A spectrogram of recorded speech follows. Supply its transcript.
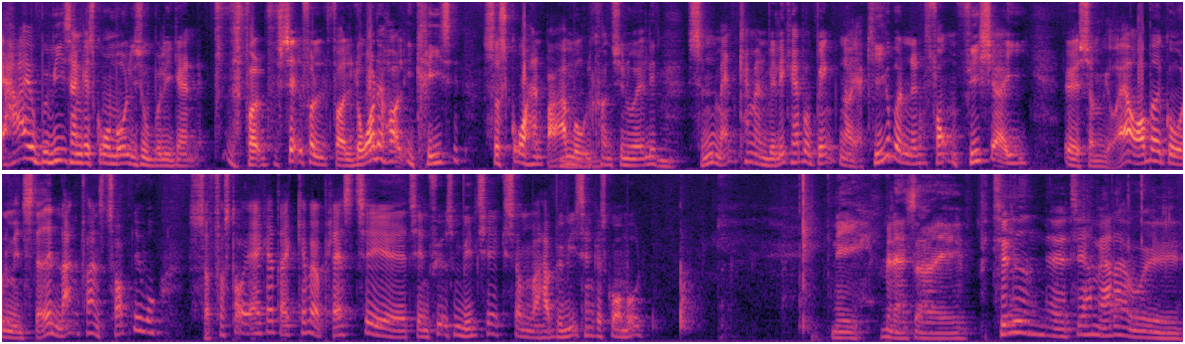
har jo bevist, at han kan score mål i Superligaen. For, selv for, for lortehold i krise, så scorer han bare mål mm. kontinuerligt. Mm. Sådan en mand kan man vel ikke have på bænken. Når jeg kigger på den form Fischer i, øh, som jo er opadgående, men stadig langt fra hans topniveau, så forstår jeg ikke, at der ikke kan være plads til, øh, til en fyr som Vilcek, som har bevist, at han kan score mål. Nej, men altså, øh, tilliden øh, til ham er der jo øh,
